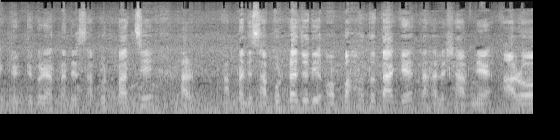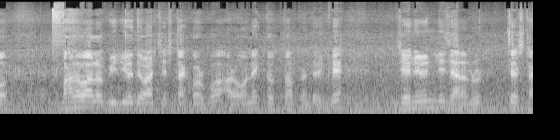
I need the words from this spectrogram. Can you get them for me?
একটু একটু করে আপনাদের সাপোর্ট পাচ্ছি। আর আপনাদের সাপোর্টটা যদি অব্যাহত থাকে, তাহলে সামনে আরও ভালো ভালো ভিডিও দেওয়ার চেষ্টা করব। আর অনেক তথ্য আপনাদেরকে জেনুইনলি জানানোর চেষ্টা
